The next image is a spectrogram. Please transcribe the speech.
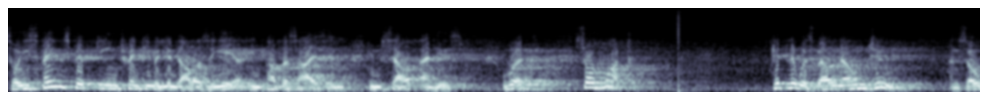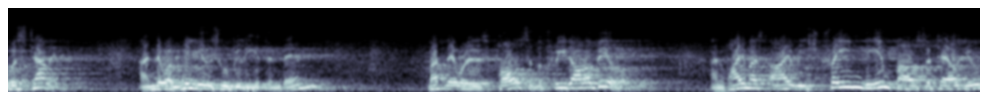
So he spends 15, 20 million dollars a year in publicizing himself and his work. So what? Hitler was well known too, and so was Stalin. And there were millions who believed in them, but they were as false as the three dollar bill. And why must I restrain the impulse to tell you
